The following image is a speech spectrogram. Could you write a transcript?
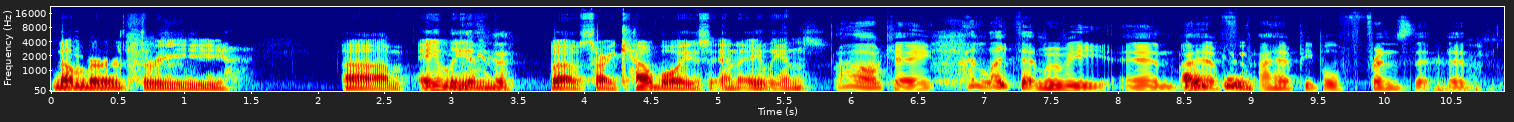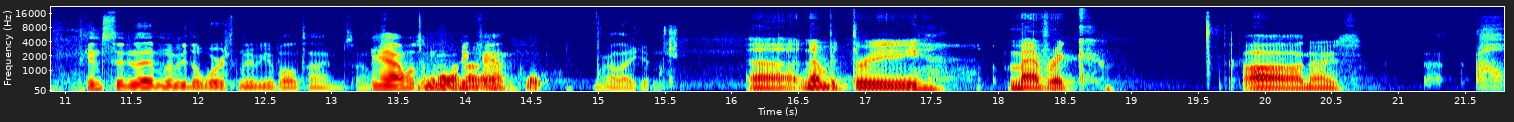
number three, um, Alien. well, sorry, Cowboys and Aliens. Oh, okay. I like that movie, and I I have too. I have people friends that that consider that movie the worst movie of all time. So Yeah, I wasn't No, a big no, fan. no. I like it. Uh, number three, Maverick. Ah, nice. Oh,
